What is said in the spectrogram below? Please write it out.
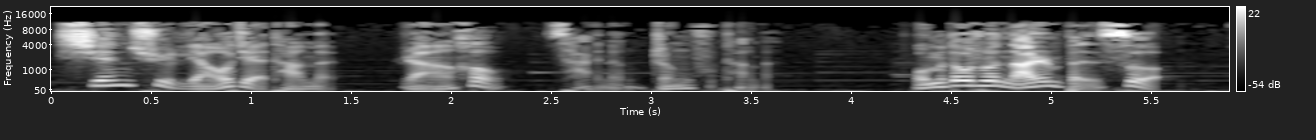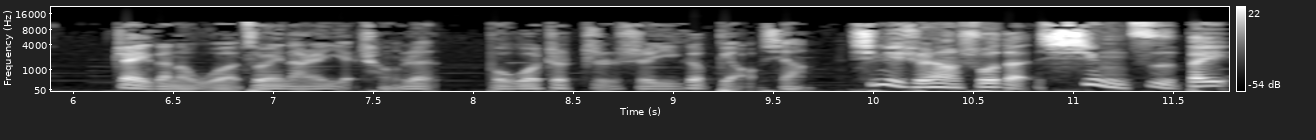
先去了解他们。然后才能征服他们。我们都说男人本色，这个呢，我作为男人也承认。不过这只是一个表象，心理学上说的性自卑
